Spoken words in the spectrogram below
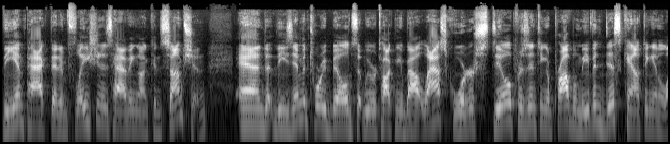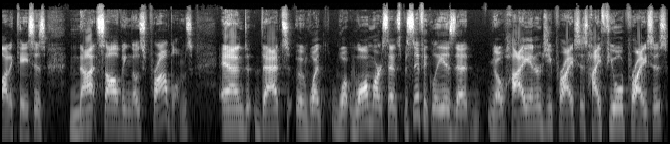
the impact that inflation is having on consumption. And these inventory builds that we were talking about last quarter still presenting a problem, even discounting in a lot of cases, not solving those problems. And that's uh, what, what Walmart said specifically is that you know high energy prices, high fuel prices,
